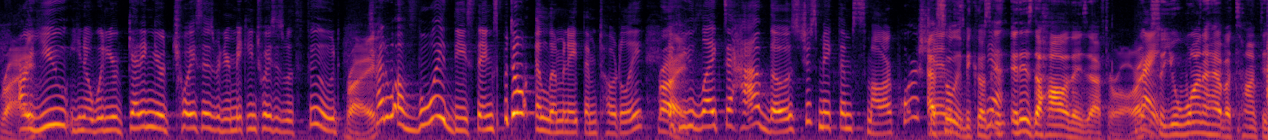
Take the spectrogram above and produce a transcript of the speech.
Right. Are Mm-hmm. You, you know, when you're getting your choices, when you're making choices with food, Right. try to avoid these things, but don't eliminate them totally. Right. If you like to have those, just make them smaller portions. Absolutely, because Yeah. it, it is the holidays after all, right? Right. So you want to have a time to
